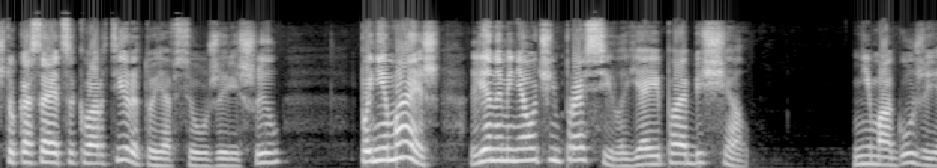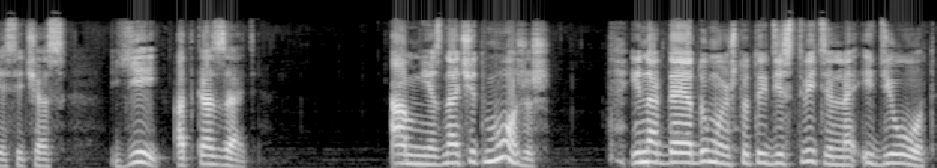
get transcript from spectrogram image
Что касается квартиры, то я все уже решил. Понимаешь, Лена меня очень просила, я ей пообещал. Не могу же я сейчас ей отказать. А мне, значит, можешь. Иногда я думаю, что ты действительно идиот.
